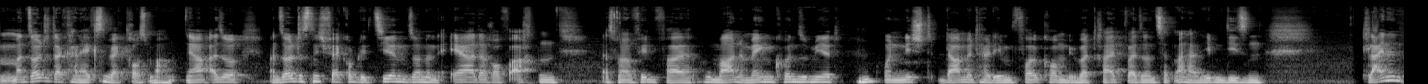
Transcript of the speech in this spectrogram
man sollte da kein Hexenwerk draus machen. Ja, also man sollte es nicht verkomplizieren, sondern eher darauf achten, dass man auf jeden Fall humane Mengen konsumiert mhm. und nicht damit halt eben vollkommen übertreibt, weil sonst hat man halt eben diesen kleinen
